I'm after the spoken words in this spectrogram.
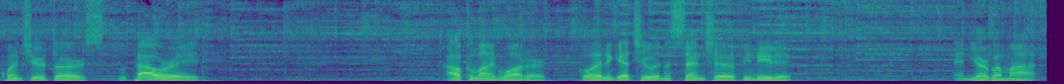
Quench your thirst with Powerade. Alkaline water. Go ahead and get you an Essentia if you need it. And yerba mate.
